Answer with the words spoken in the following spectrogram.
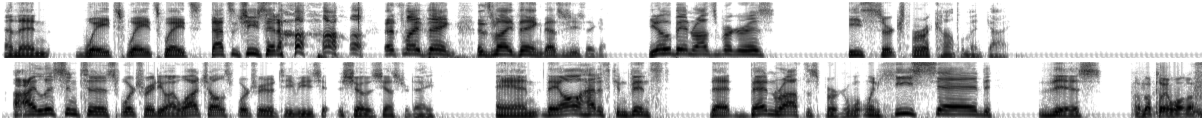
and then waits, waits, waits. That's what she said. that's my thing. That's my thing. That's what she said, guy. You know who Ben Roethlisberger is? He's search for a compliment guy. I listened to sports radio. I watched all the sports radio TV sh- shows yesterday, and they all had us convinced that Ben Roethlisberger, when he said this, I'm not playing well enough.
